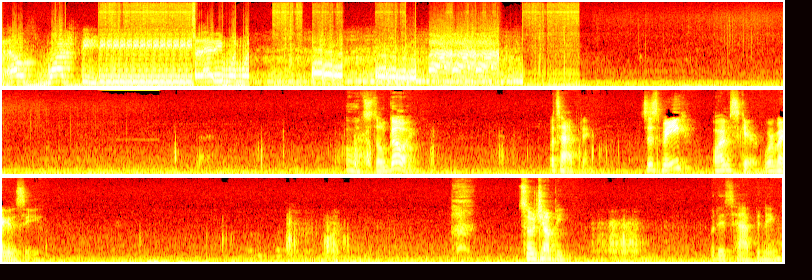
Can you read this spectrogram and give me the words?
else watch these. Let anyone. Oh. oh. Ah. Oh, it's still going. What's happening? Is this me? Oh, I'm scared. What am I gonna see? so jumpy. What is happening?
